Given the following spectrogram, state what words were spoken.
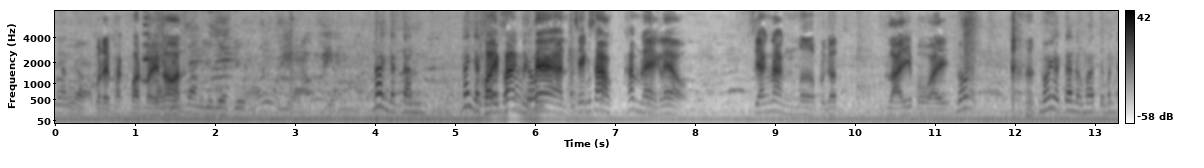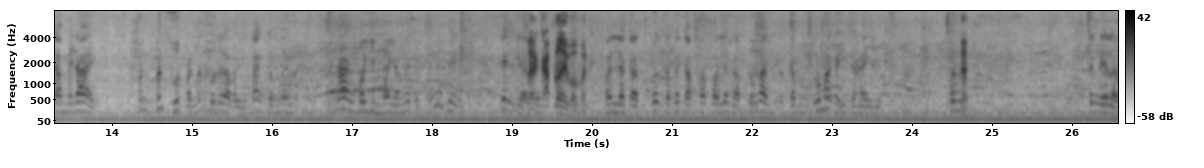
แมนกับบ่ได้พักผ่อนบ่ได้นอนฟังอยู่รถอยู่เอ้าอีหลาเสียงนั่งอยากดันนั่งอยากคอยฟังถึงแต่อันเช็คเศร้าค่ำแรกแล้ว เสียงนั่งเมิบแล้วก็ไหลบ่ไหวน้องน้องอยากดันออกมาแต่มันดันไม่ได้ มันมันสุดมันมันสุดเลยอะไปนั่งกับเงยนั่งบ่ยิ้มบ่หยังเลยแต่เพลงเพลงเพลงเหลี่ยแล้วกลับเลยบ่มันนี่ไปแล้วก็เพิ่งกลับไปกลับพักผ่อนเลยครับลงมากับลงมากับอีกไฮอยู่เพิ่น จังเด๋ล่ะ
